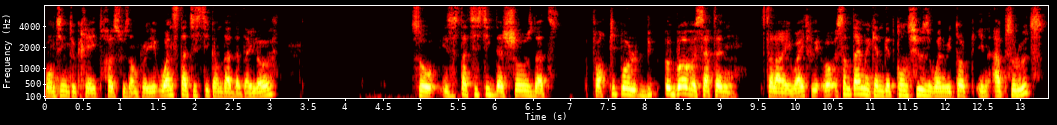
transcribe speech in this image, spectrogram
wanting to create trust with employee. One statistic on that that I love. So it's a statistic that shows that for people above a certain salary, right? We sometimes we can get confused when we talk in absolutes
